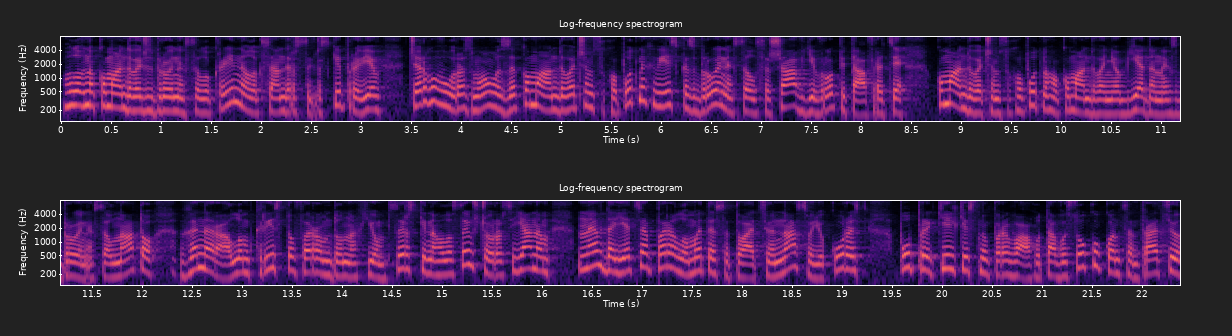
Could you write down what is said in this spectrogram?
Головнокомандувач збройних сил України Олександр Сирський провів чергову розмову з командувачем сухопутних військ збройних сил США в Європі та Африці, командувачем сухопутного командування об'єднаних збройних сил НАТО генералом Крістофером Донах'ю. Сирський наголосив, що росіянам не вдається переломити ситуацію на свою користь, попри кількісну перевагу та високу концентрацію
